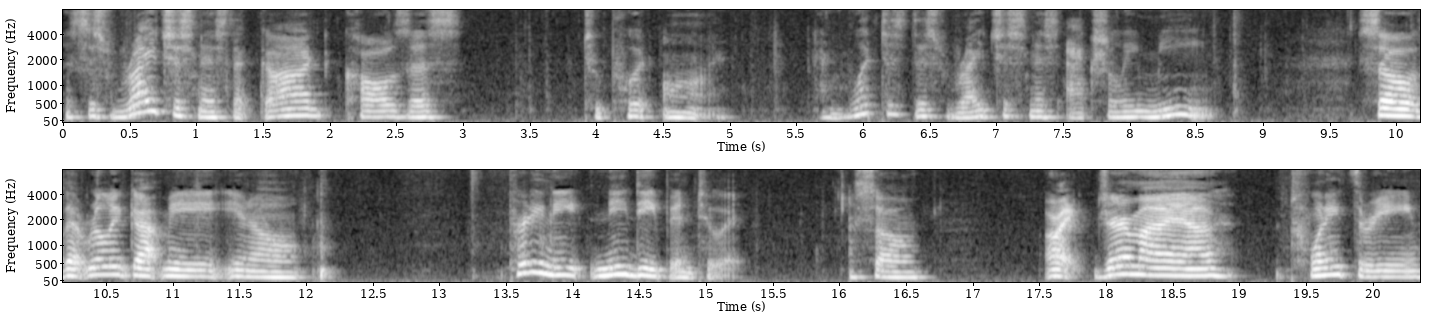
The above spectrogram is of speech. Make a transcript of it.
It's this righteousness that God calls us to put on. And what does this righteousness actually mean? So that really got me, you know, pretty knee, knee deep into it. So, all right, Jeremiah 23,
